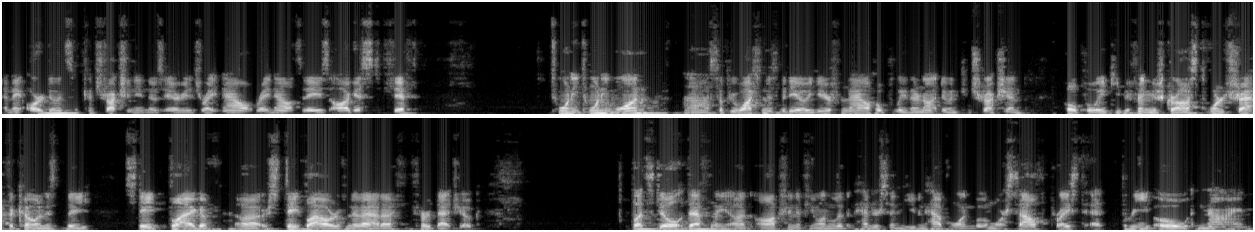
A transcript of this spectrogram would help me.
and they are doing some construction in those areas right now. Right now, today's August 5th, 2021. Uh, so if you're watching this video a year from now, hopefully they're not doing construction. Hopefully, keep your fingers crossed. Orange traffic cone is the state flag of uh, state flower of Nevada. You've heard that joke. But still, definitely an option if you want to live in Henderson. You even have one a little more south, priced at 309.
